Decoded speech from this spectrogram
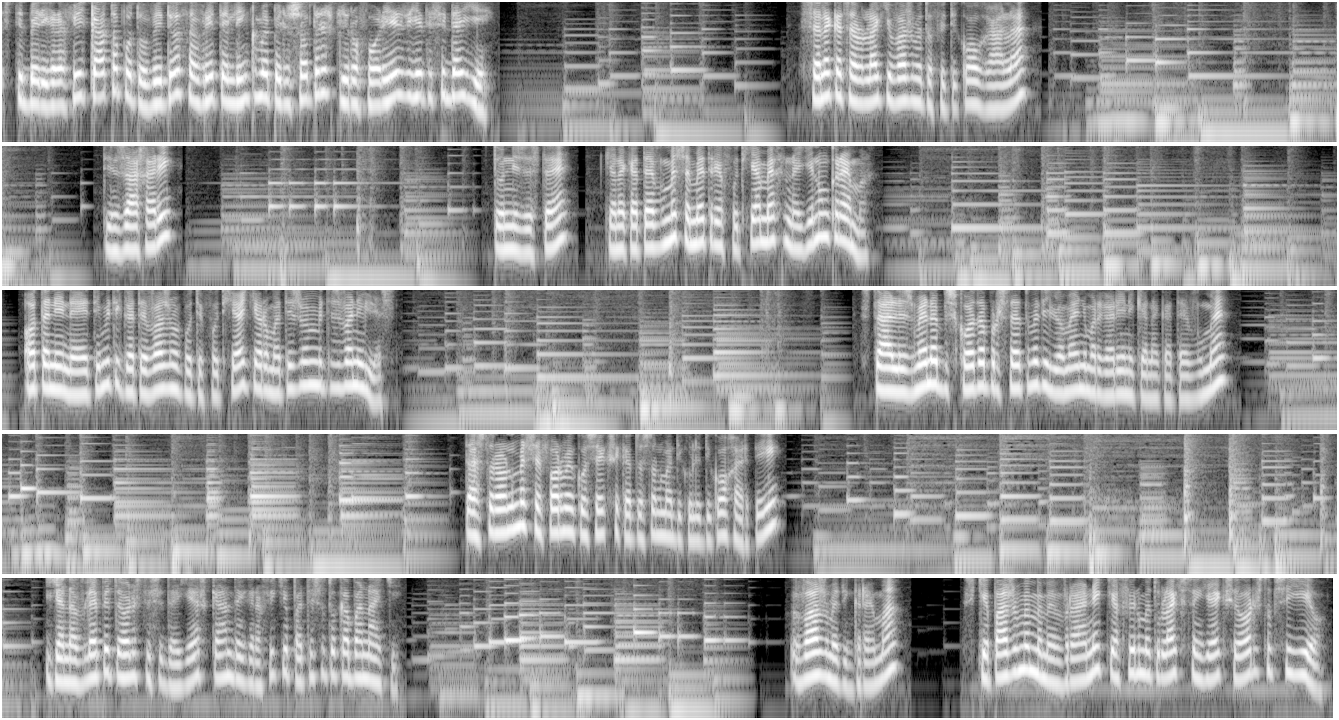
Στην περιγραφή κάτω από το βίντεο θα βρείτε link με περισσότερες πληροφορίες για τη συνταγή. Σε ένα κατσαρολάκι βάζουμε το φυτικό γάλα, την ζάχαρη, τον ιζεστέ και ανακατεύουμε σε μέτρια φωτιά μέχρι να γίνουν κρέμα. Όταν είναι έτοιμη την κατεβάζουμε από τη φωτιά και αρωματίζουμε με τις βανίλιες. Στα αλεσμένα μπισκότα προσθέτουμε τη λιωμένη μαργαρίνη και ανακατεύουμε. Τα στρώνουμε σε φόρμα 26 εκατοστών με αντικολλητικό χαρτί Για να βλέπετε όλες τις συνταγές κάντε εγγραφή και πατήστε το καμπανάκι. Βάζουμε την κρέμα, σκεπάζουμε με μεμβράνη και αφήνουμε τουλάχιστον για 6 ώρες στο ψυγείο.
